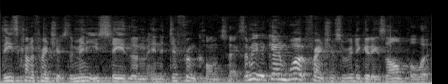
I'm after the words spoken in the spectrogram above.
these kind of friendships, the minute you see them in a different context, I mean, again, work friendships is a really good example. That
